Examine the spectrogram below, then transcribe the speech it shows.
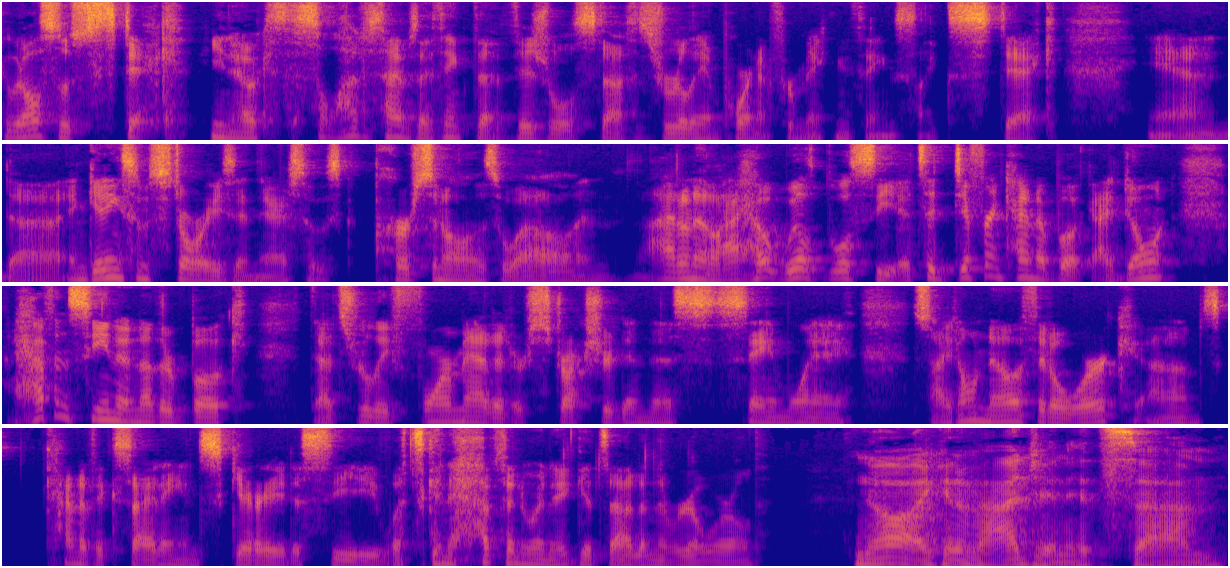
it would also stick, you know, because a lot of times I think the visual stuff is really important for making things like stick and uh, and getting some stories in there, so it's personal as well. And I don't know, I hope we'll we'll see. It's a different kind of book. I don't, I haven't seen another book that's really formatted or structured in this same way, so I don't know if it'll work. Um, it's kind of exciting and scary to see what's going to happen when it gets out in the real world. No, I can imagine it's. um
